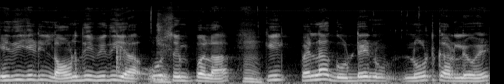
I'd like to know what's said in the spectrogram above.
ਇਹਦੀ ਜਿਹੜੀ ਲਾਉਣ ਦੀ ਵਿਧੀ ਆ ਉਹ। ਸਿੰਪਲ ਆ। ਕਿ ਪਹਿਲਾਂ ਗੋਡੇ ਨੂੰ ਨੋਟ ਕਰ ਲਿਓ ਇਹ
